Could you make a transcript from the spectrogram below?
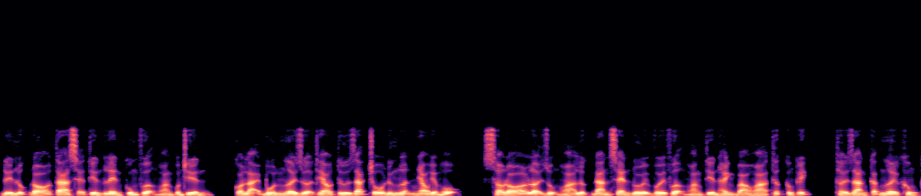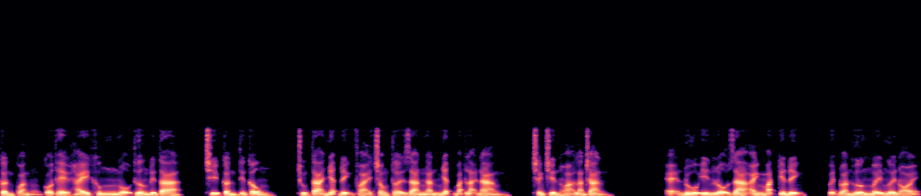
Đến lúc đó ta sẽ tiến lên cùng phượng hoàng quân chiến, còn lại bốn người dựa theo tứ giác trô đứng lẫn nhau hiểm hộ, sau đó lợi dụng hỏa lực đan sen đối với phượng hoàng tiến hành báo hòa thức công kích, thời gian các ngươi không cần quản có thể hay không ngộ thương đến ta, chỉ cần tiến công, chúng ta nhất định phải trong thời gian ngắn nhất bắt lại nàng tránh chiến hỏa lan tràn. Enduin lộ ra ánh mắt kiên định, quyết đoán hướng mấy người nói.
